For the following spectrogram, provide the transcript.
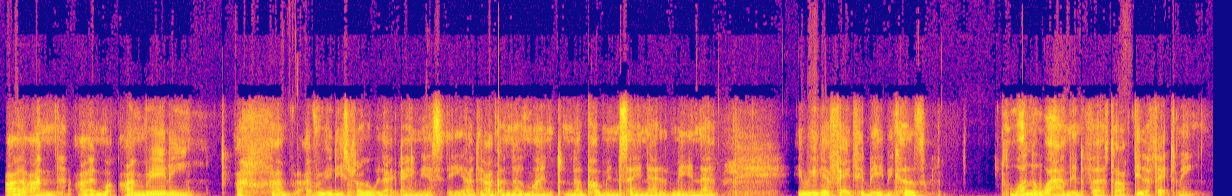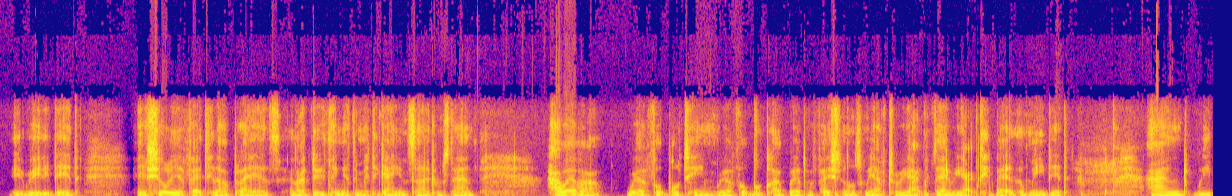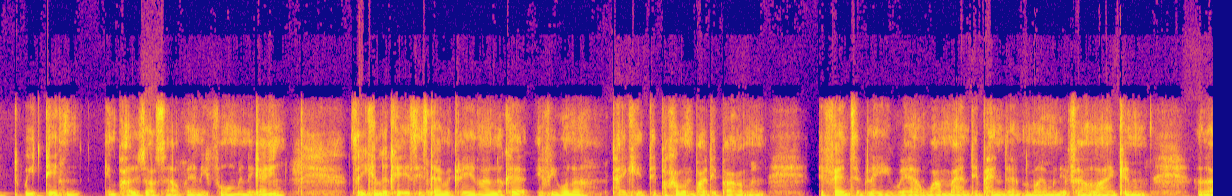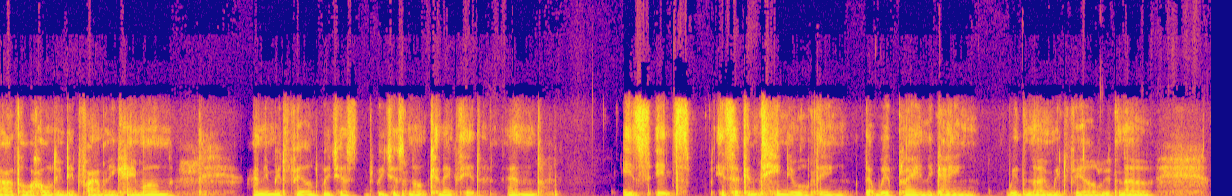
I, I'm I'm I'm really I've, I've really struggled with that game yesterday. I, I got no mind, no problem in saying that of me in that. It really affected me because one of what happened in the first half did affect me. It really did. It surely affected our players, and I do think it's a mitigating circumstance. However, we're a football team, we're a football club, we're professionals. We have to react. They reacted better than we did, and we we didn't impose ourselves in any form in the game. So you can look at it systemically, and I look at if you want to take it department by department. Defensively, we are one man dependent at the moment. It felt like, and, I thought Holding did fine when he came on. And in midfield, we just we just not connected, and it's it's it's a continual thing that we're playing the game with no midfield, with no.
